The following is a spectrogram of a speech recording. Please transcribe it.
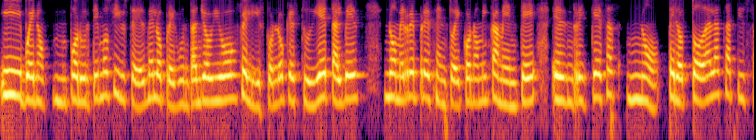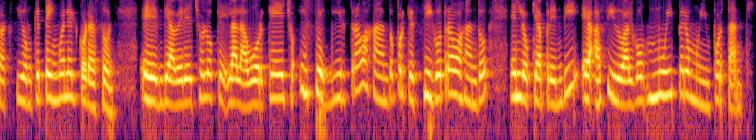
Y bueno, mm, por último, si ustedes me lo preguntan, yo vivo feliz con lo que estudié, tal vez no me representó económicamente en riquezas, no, pero toda la satisfacción que tengo en el corazón eh, de haber hecho lo que, la labor que he hecho y seguir trabajando, porque sigo trabajando en lo que aprendí, eh, ha sido algo muy, pero muy importante.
